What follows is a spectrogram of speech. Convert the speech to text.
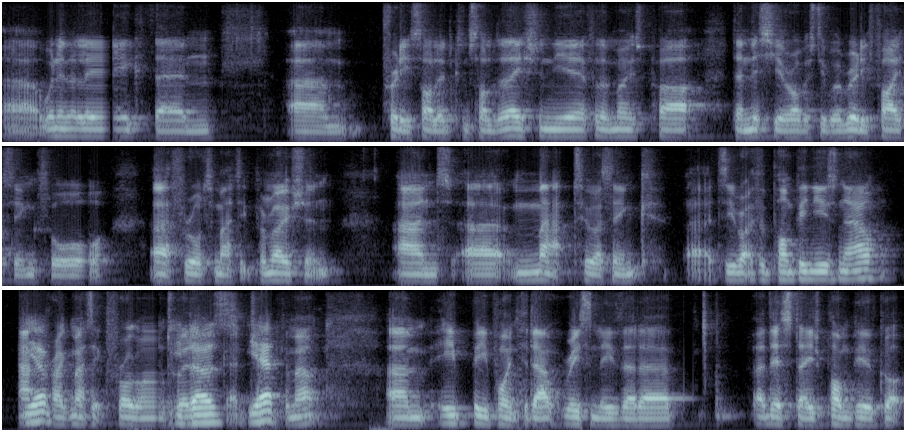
uh, winning the league, then um, pretty solid consolidation year for the most part. Then this year, obviously, we're really fighting for uh, for automatic promotion. And uh, Matt, who I think uh, does he write for Pompey News now? At Yep. Pragmatic Frog on Twitter. He does, Go check yep. him out. Um, he, he pointed out recently that uh, at this stage, Pompey have got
